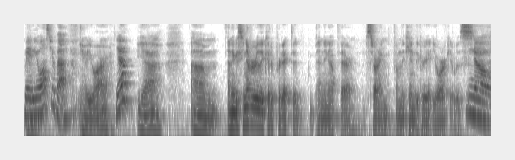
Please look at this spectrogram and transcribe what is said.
manual mm. osteopath. Here you are. Yeah. Yeah. Um, and I guess you never really could have predicted ending up there starting from the kin degree at York, it was no,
